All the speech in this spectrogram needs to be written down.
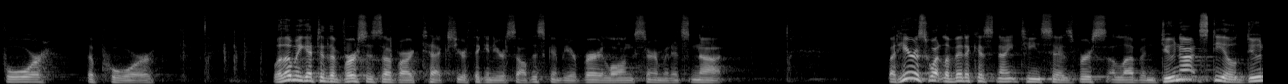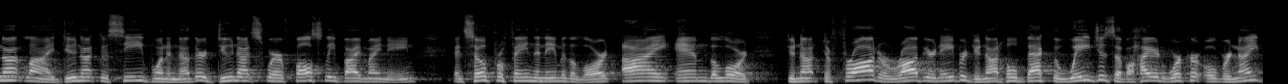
for the poor. Well, then we get to the verses of our text. You're thinking to yourself, this is going to be a very long sermon. It's not. But here's what Leviticus 19 says, verse 11 Do not steal, do not lie, do not deceive one another, do not swear falsely by my name, and so profane the name of the Lord. I am the Lord. Do not defraud or rob your neighbor. Do not hold back the wages of a hired worker overnight.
